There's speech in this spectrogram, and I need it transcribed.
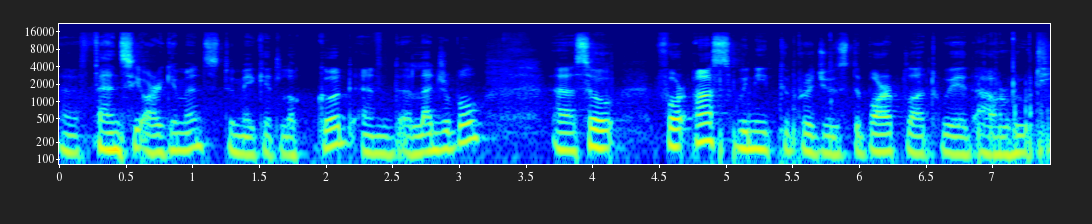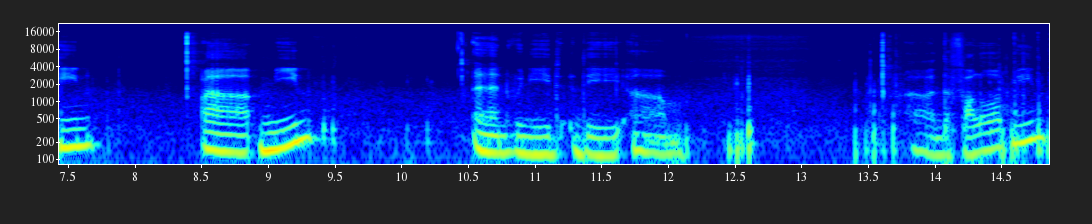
uh, fancy arguments to make it look good and uh, legible. Uh, so for us, we need to produce the bar plot with our routine mean, and we need the um, uh, the follow-up mean.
